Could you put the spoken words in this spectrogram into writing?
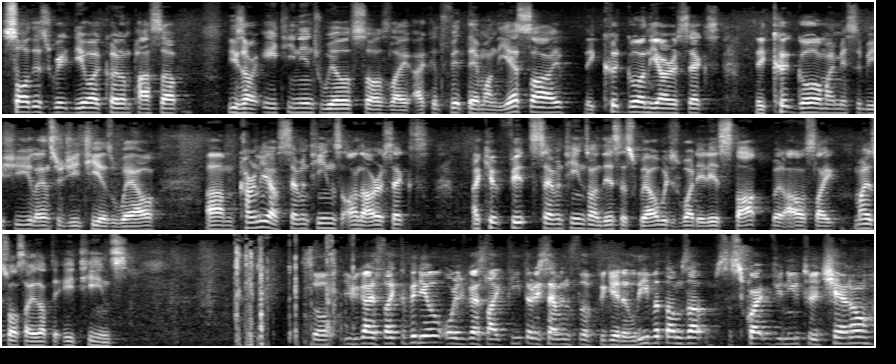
saw this great deal I couldn't pass up. These are 18 inch wheels, so I was like, I could fit them on the SI. They could go on the RSX. They could go on my Mitsubishi Lancer GT as well. Um, currently I have 17s on the RSX. I could fit 17s on this as well, which is what it is stock, but I was like, might as well size up to 18s. So if you guys like the video or if you guys like T37s, don't forget to leave a thumbs up, subscribe if you're new to the channel.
